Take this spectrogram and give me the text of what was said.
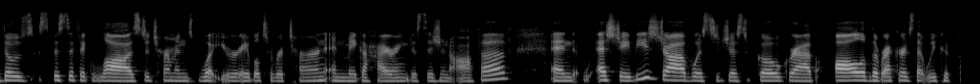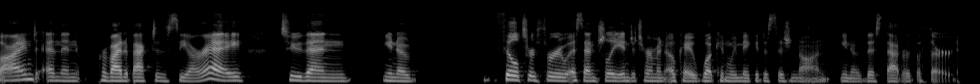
those specific laws determines what you're able to return and make a hiring decision off of. And SJV's job was to just go grab all of the records that we could find and then provide it back to the CRA to then, you know, filter through essentially and determine okay what can we make a decision on you know this that or the third?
